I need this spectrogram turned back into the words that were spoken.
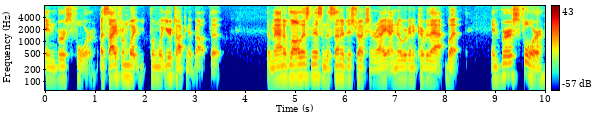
in verse four. Aside from what from what you're talking about, the the man of lawlessness and the son of destruction, right? I know we're going to cover that, but in verse four,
